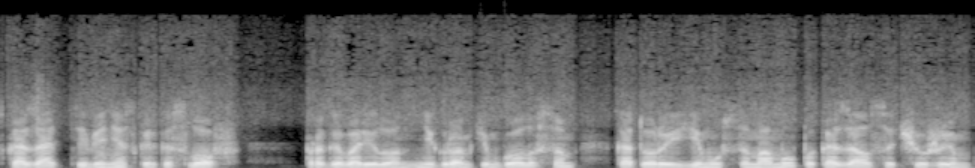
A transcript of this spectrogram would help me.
сказать тебе несколько слов», — проговорил он негромким голосом, который ему самому показался чужим.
